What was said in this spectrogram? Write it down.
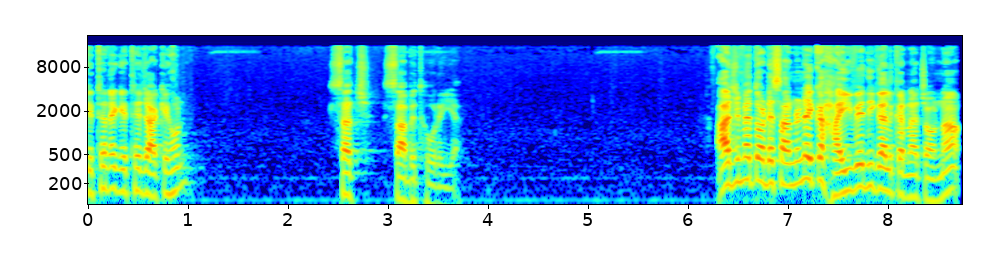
ਕਿੱਥੇ ਨਾ ਕਿੱਥੇ ਜਾ ਕੇ ਹੁਣ ਸੱਚ ਸਾਬਿਤ ਹੋ ਰਹੀ ਆ। ਅੱਜ ਮੈਂ ਤੁਹਾਡੇ ਸਾਹਮਣੇ ਨਾ ਇੱਕ ਹਾਈਵੇ ਦੀ ਗੱਲ ਕਰਨਾ ਚਾਹੁੰਦਾ।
